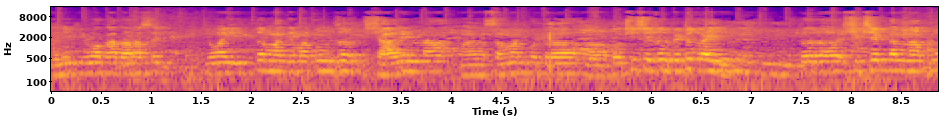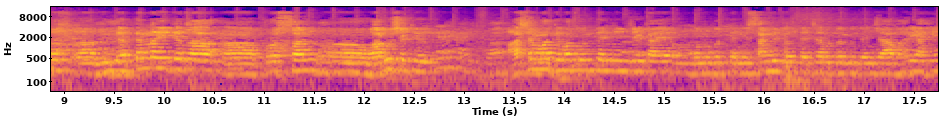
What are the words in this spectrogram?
दैनिक युवक आधार असेल किंवा इतर माध्यमातून जर शाळेंना सन्मानपत्र बक्षिसे जर भेटत राहिली तर शिक्षकांना प्लस विद्यार्थ्यांनाही त्याचा प्रोत्साहन वाढू शकेल. अशा माध्यमातून त्यांनी जे काय मनोगत त्यांनी सांगितलं त्याच्याबद्दल मी त्यांचे आभारी आहे.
